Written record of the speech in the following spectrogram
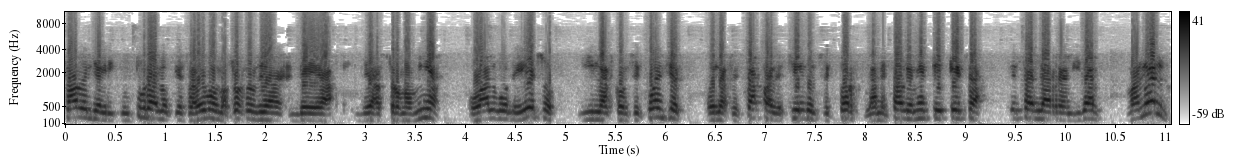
saben de agricultura lo que sabemos nosotros de, de, astronomía o algo de eso y las consecuencias pues las está padeciendo el sector. Lamentablemente esa, esa es la realidad. Manuel,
